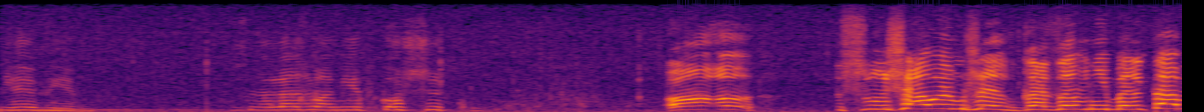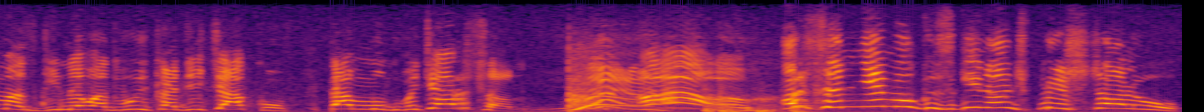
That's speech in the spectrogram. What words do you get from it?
Nie wiem. Znalazłam je w koszyku. O, o, słyszałem, że w gazowni Beltama zginęła dwójka dzieciaków. Tam mógł być Orson. Orson nie mógł zginąć pryszczolu!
